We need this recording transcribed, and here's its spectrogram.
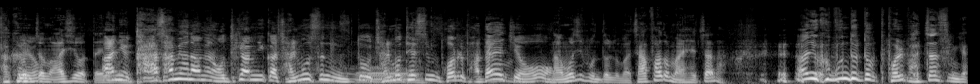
아, 그래요? 좀 아쉬웠다. 아니요, 다 사면 하면 어떻게 합니까? 잘못은 또 잘못했으면 벌을 받아야죠. 나머지 분들도 막 자파도 많이 했잖아. 아니 그분들도 벌 받지 않습니까?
